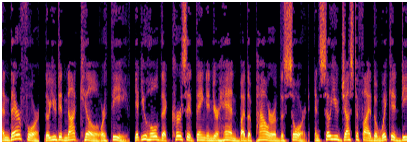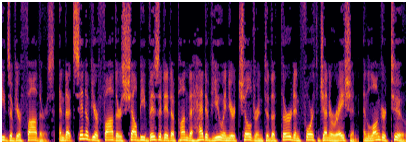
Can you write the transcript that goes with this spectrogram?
And therefore, though you did not kill or thieve, yet you hold that cursed thing in your hand by the power of the sword, and so you justify the wicked deeds of your fathers, and that sin of your fathers shall be visited upon the head of you and your children to the third and fourth generation, and longer too,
